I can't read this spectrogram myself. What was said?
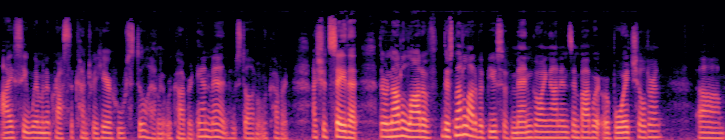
I see women across the country here who still haven't recovered, and men who still haven't recovered. I should say that there are not a lot of there's not a lot of abuse of men going on in Zimbabwe or boy children. Um,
